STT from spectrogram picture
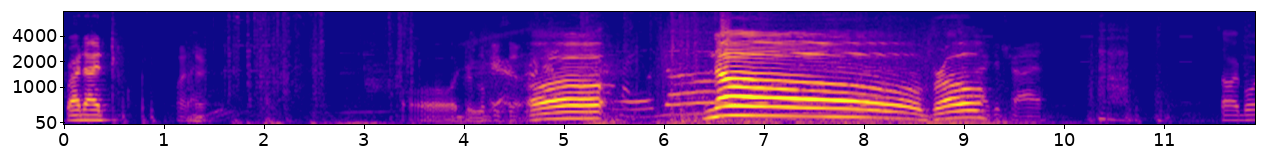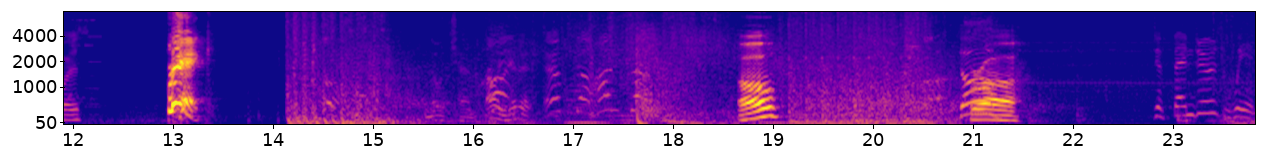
Where I died. Right there. Oh, dude. Look at that. Oh. oh no, bro. I could try. Sorry, boys. Frick. No chance. Oh, you hit it. Oh, bruh. Defenders win.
